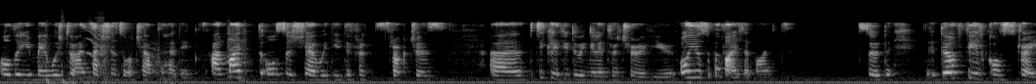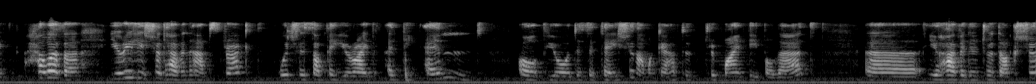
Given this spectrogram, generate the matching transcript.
although you may wish to add sections or chapter headings. I might also share with you different structures, uh, particularly if you're doing a literature review, or your supervisor might. So don't feel constrained. However, you really should have an abstract, which is something you write at the end of your dissertation. I'm going to have to remind people that. Uh, you have an introduction.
